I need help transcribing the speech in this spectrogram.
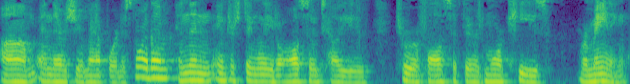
um, and there's your map where to store them. And then interestingly, it'll also tell you true or false if there's more keys remaining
